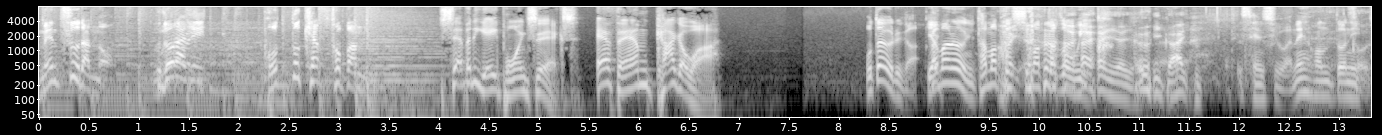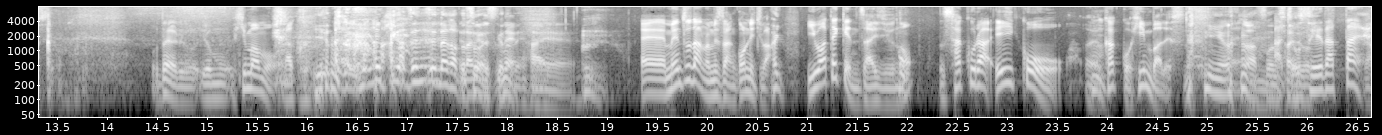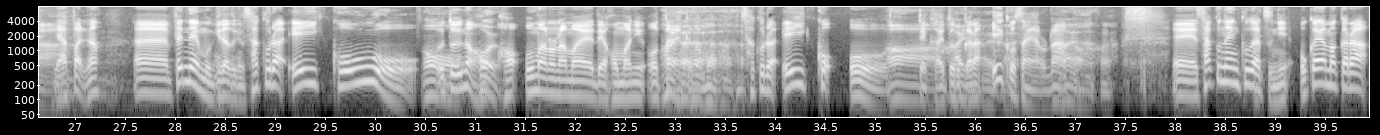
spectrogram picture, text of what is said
メンツー団のウドラジポッドキャスト版。78.6 FM Kagawa. お便りが山のように溜まってしまったぞウィーク。い。やい。や、ウィーク、はい。先週はね本当に。そうですよ。お便りを読む暇もなく。読む気が全然なかっただけですけどね。はい。えーメンツ団の皆さんこんにちは、はい。岩手県在住の桜栄光、えーかっこ牝馬です、あ女性だったんや。やっぱりな、えーペンネーム聞いた時に桜栄光王おうというのは、馬の名前でほんまにおったんやけども桜栄光王って書いとるから栄子さんやろなと、うんえー昨年9月に岡山から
